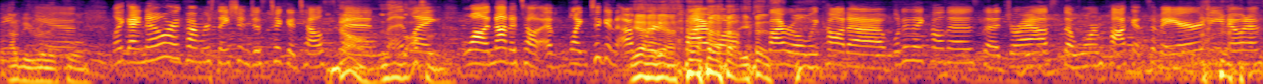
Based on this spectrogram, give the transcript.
that'll be really Yeah. cool. Like I know our conversation just took a tailspin, No, this is but, like awesome. well, not a tail, uh, like took an upward Yeah, yeah. spiral. Yes. Spiral. We called uh, what do they call those? The drafts, the warm pockets of air. Do you know what I'm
